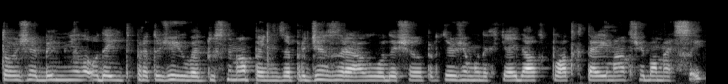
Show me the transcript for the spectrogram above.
to, že by měl odejít, protože Juventus nemá peníze, protože z Realu odešel, protože mu nechtěli dát plat, který má třeba Messi.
